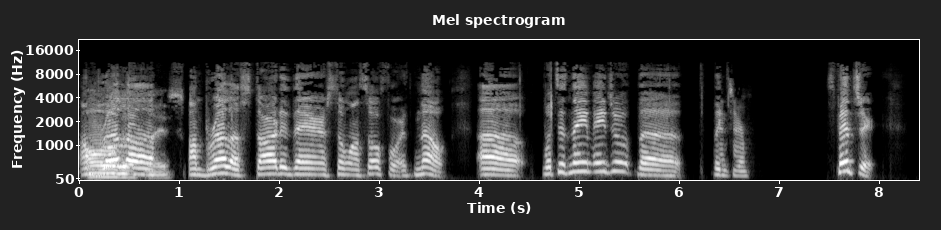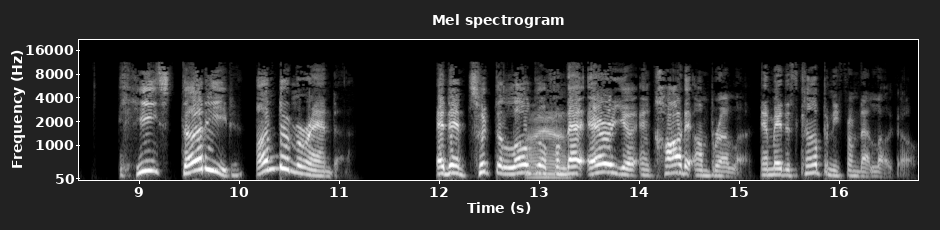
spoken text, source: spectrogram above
All over the umbrella, umbrella started there and so on and so forth. No. Uh, what's his name, Angel? The, the Spencer. Spencer. He studied under Miranda and then took the logo Oh, yeah. from that area and called it Umbrella and made his company from that logo.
